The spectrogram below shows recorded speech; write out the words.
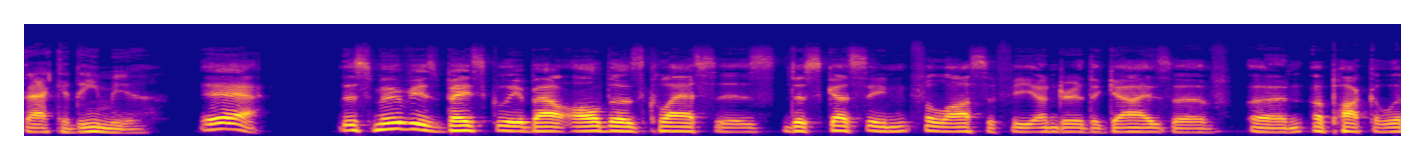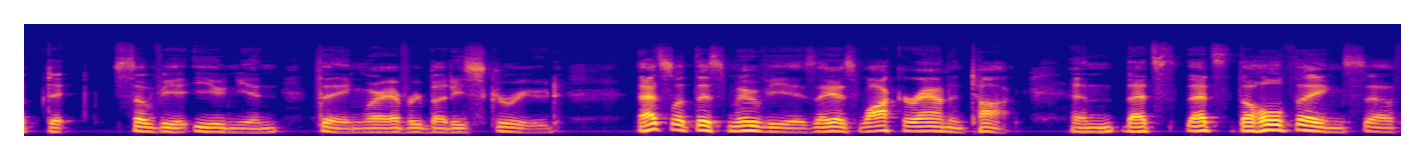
The academia. Yeah. This movie is basically about all those classes discussing philosophy under the guise of an apocalyptic Soviet Union thing where everybody's screwed. That's what this movie is. They just walk around and talk. And that's that's the whole thing. So if,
